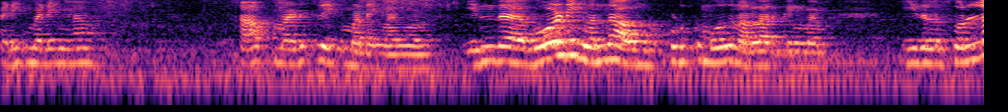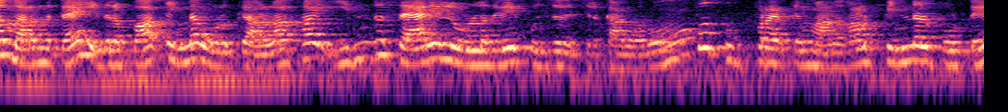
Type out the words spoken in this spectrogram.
மடிக்க மாட்டீங்களா? ஸ்டாப் மடித்து வைக்க மாட்டேங்களாங்க மேம் இந்த போர்டிங் வந்து அவங்க கொடுக்கும்போது நல்லா இருக்குங்க மேம் இதில் சொல்ல மறந்துட்டேன். இதில் பார்த்தீங்கன்னா உங்களுக்கு அழகாக இந்த சேரீயில் உள்ளதவே கொஞ்சம் வச்சுருக்காங்க. ரொம்ப சூப்பராக இருக்குங்க அழகான பின்னல் போட்டு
